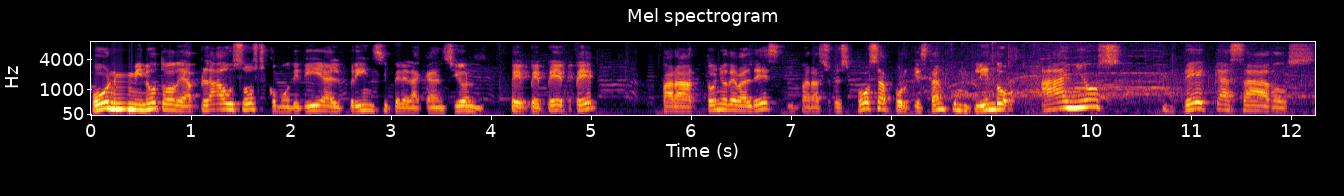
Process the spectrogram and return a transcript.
un minuto de aplausos, como diría el príncipe de la canción Pepe Pepe, para Toño de Valdés y para su esposa, porque están cumpliendo años de casados.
